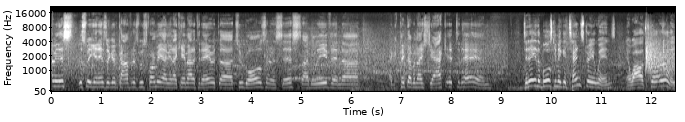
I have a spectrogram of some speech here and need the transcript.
I mean, this this weekend is a good confidence boost for me. I mean, I came out of today with uh, two goals and an assist, I believe, and uh, I picked up a nice jacket today. And today, the Bulls can make it 10 straight wins, and while it's still early,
